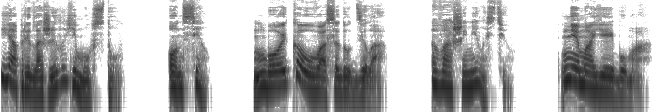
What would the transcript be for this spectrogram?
Я предложила ему стул. Он сел. «Бойко у вас идут дела». «Вашей милостью». «Не моей бума.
